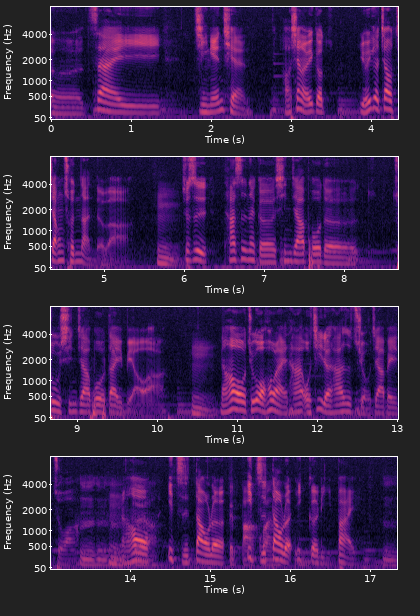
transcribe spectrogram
呃，在几年前好像有一个有一个叫江春南的吧，嗯，就是他是那个新加坡的驻新加坡代表啊，嗯，然后结果后来他我记得他是酒驾被抓，嗯嗯嗯，然后一直到了一直到了一个礼拜，嗯，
